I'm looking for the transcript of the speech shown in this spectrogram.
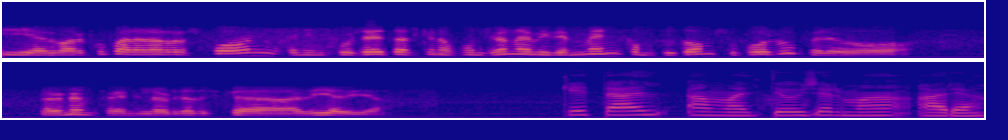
i el barco per ara respon, tenim cosetes que no funcionen, evidentment, com tothom, suposo, però, però anem fent, la veritat és que dia a dia. Què tal amb el teu germà ara?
